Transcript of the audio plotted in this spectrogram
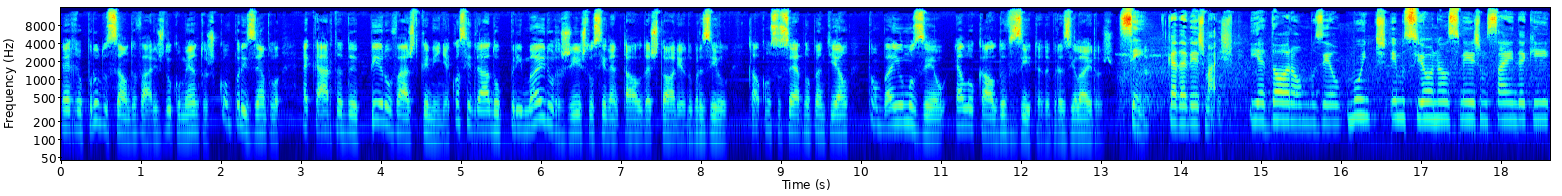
a reprodução de vários documentos, como por exemplo a Carta de Pero Vaz de Caminha, considerado o primeiro registro ocidental da história do Brasil. Tal como sucede no Panteão, também o museu é local de visita de brasileiros. Sim, cada vez mais. E adoram o museu. Muitos emocionam-se mesmo, saem daqui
